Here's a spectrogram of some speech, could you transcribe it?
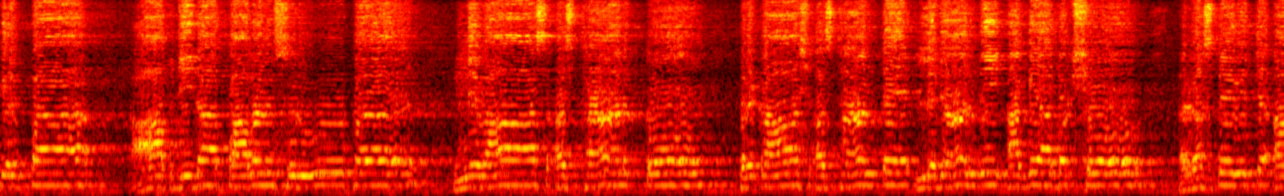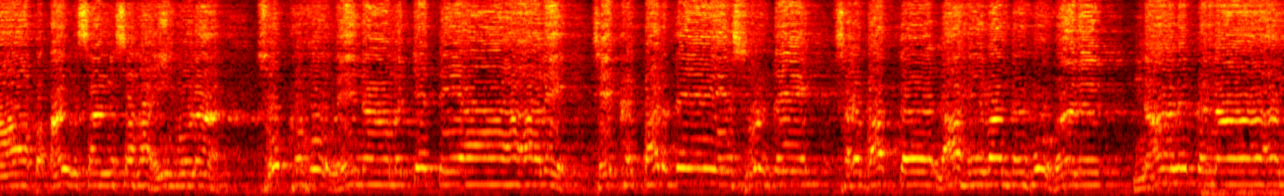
ਕਿਰਪਾ। ਆਪ ਜੀ ਦਾ ਪਾਵਨ ਸਰੂਪ ਨਿਵਾਸ ਅਸਥਾਨ ਤੋਂ ਪ੍ਰਕਾਸ਼ ਅਸਥਾਨ ਤੇ ਲਿਜਾਣ ਦੀ ਆਗਿਆ ਬਖਸ਼ੋ। ਰਸਤੇ ਵਿੱਚ ਆਪ ਅੰਗ ਸੰਗ ਸਹਾਈ ਹੋਣਾ ਸੁਖ ਹੋਵੇ ਨਾਮ ਚਿਤੇ ਆਵੇ। ਸਿੱਖ ਪੜਦੇ ਸਰਬੱਤ ਲਾਹੇਵੰਦ ਹੋਵਣ, ਨਾਨਕ ਨਾਮ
